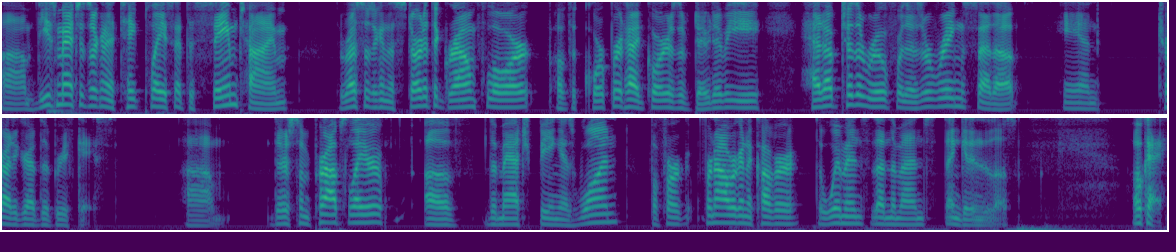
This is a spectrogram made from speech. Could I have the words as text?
Um, these matches are going to take place at the same time. The wrestlers are going to start at the ground floor of the corporate headquarters of WWE, head up to the roof where there's a ring set up, and try to grab the briefcase. Um, there's some props later of the match being as one, but for for now we're going to cover the women's, then the men's, then get into those. Okay,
